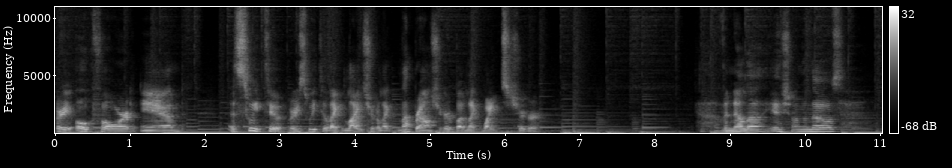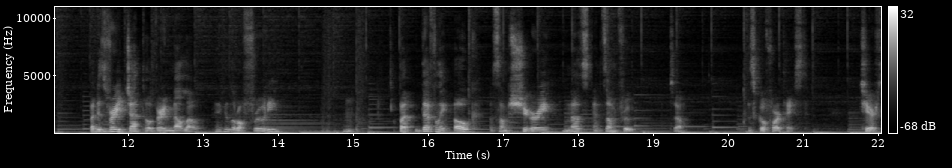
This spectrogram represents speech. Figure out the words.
Very oak forward and it's sweet too. Very sweet too, like light sugar, like not brown sugar, but like white sugar. Vanilla-ish on the nose, but it's very gentle, very mellow. Maybe a little fruity, hmm. but definitely oak, some sugary notes and some fruit. So Let's go for a taste. Cheers.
